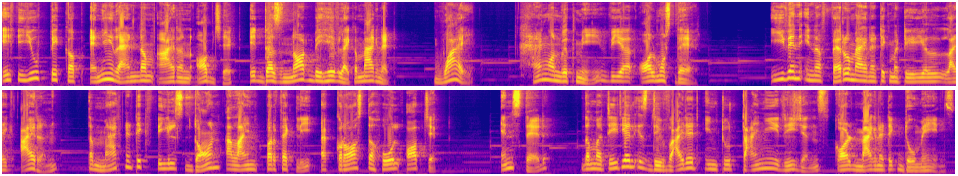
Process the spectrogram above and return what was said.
If you pick up any random iron object, it does not behave like a magnet. Why? Hang on with me, we are almost there. Even in a ferromagnetic material like iron, the magnetic fields don't align perfectly across the whole object. Instead, the material is divided into tiny regions called magnetic domains,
